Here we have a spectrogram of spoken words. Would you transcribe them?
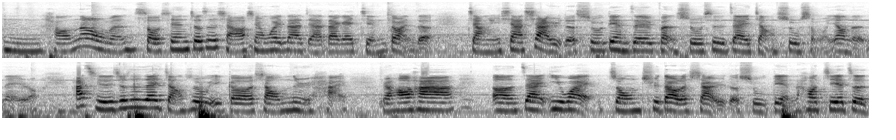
嗯，好，那我们首先就是想要先为大家大概简短的讲一下《下雨的书店》这一本书是在讲述什么样的内容。它其实就是在讲述一个小女孩，然后她。呃，在意外中去到了下雨的书店，然后接着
